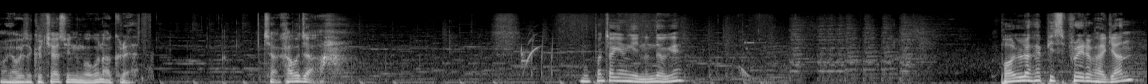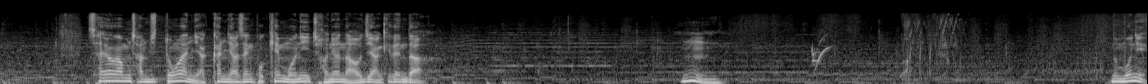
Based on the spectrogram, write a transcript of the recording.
어, 여기서 교체할 수 있는 거구나. 그래. 자 가보자. 뭐 반짝이는 게 있는데 여기 벌레 회피 스프레이를 발견 사용하면 잠시 동안 약한 야생 포켓몬이 전혀 나오지 않게 된다 음. 너 뭐니?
